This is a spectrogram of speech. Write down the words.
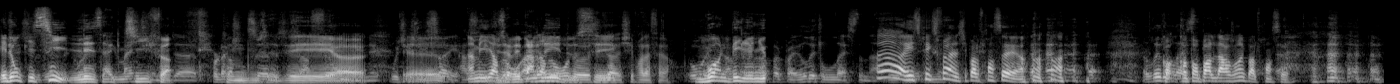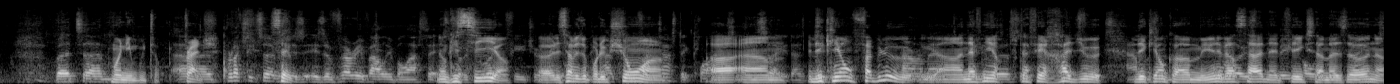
Et donc ici, les actifs, comme vous avez, euh, euh, Un milliard vous avez parlé de chiffre- d'affaires. one billion Ah, il speaks French, il parle français. hein. Quand, quand on parle d'argent, il parle français. money we talk French. Donc ici, euh, les services de production euh, a un- des clients fabuleux, un avenir tout à fait radieux. Des clients comme Universal, Netflix, Amazon,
